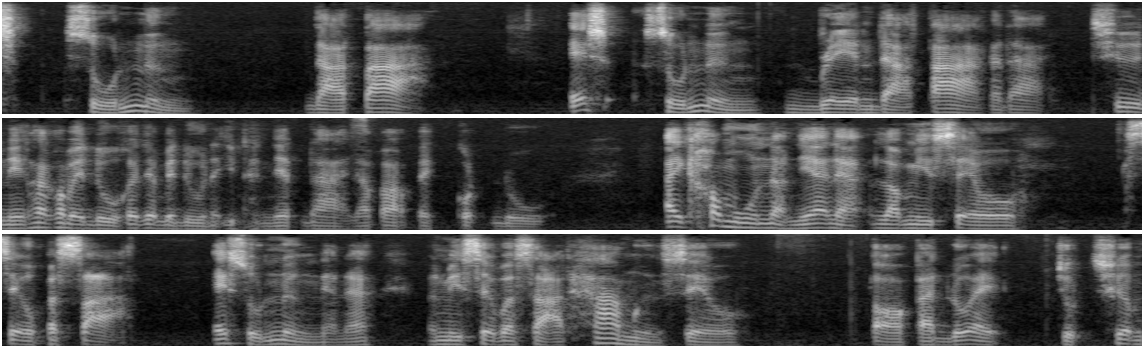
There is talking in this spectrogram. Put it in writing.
H01 data H01 brain data ก็ได้ ชื่อนี้ถ้าเข้าไปดูก็จะไปดูในอินเทอร์เน็ตได้ แล้วก็ไปกดดู ไอ้ข้อมูลแบบนี้เนี่ยเรามีเซลล์เซลล์ประสาท H01 เนี่ยนะมันมีเซลล์ประสาท 50,000 เซลล์ต่อกันด้วย จุดเชื่อม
